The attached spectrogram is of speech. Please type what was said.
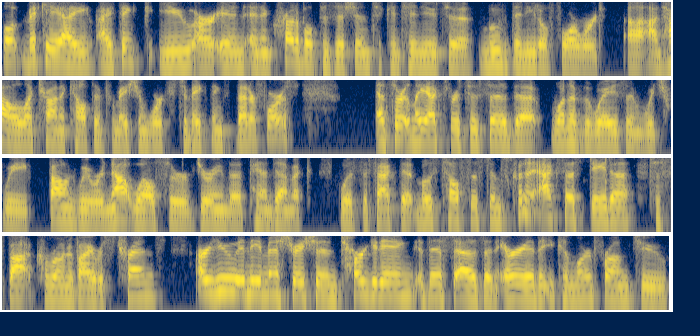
Well, Micky, I, I think you are in an incredible position to continue to move the needle forward uh, on how electronic health information works to make things better for us. And certainly, experts have said that one of the ways in which we found we were not well served during the pandemic was the fact that most health systems couldn't access data to spot coronavirus trends. Are you in the administration targeting this as an area that you can learn from to,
